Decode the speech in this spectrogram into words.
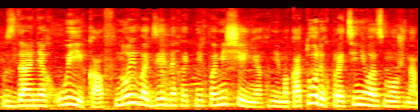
в зданиях УИКов, но и в отдельных от них помещениях, мимо которых пройти невозможно.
